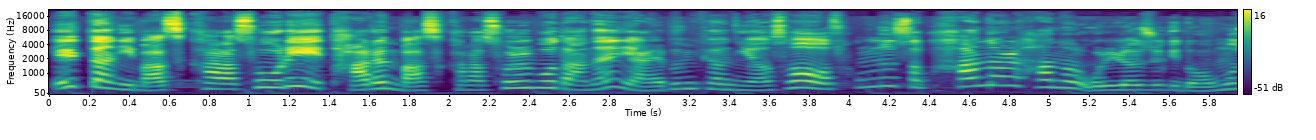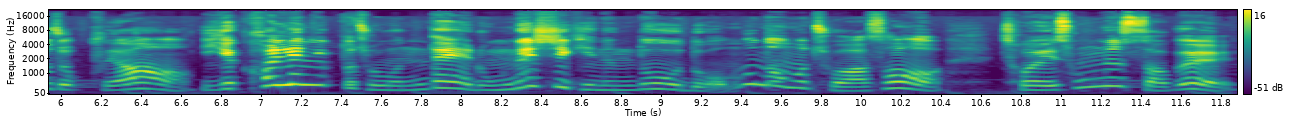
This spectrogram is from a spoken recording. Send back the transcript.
일단 이 마스카라 솔이 다른 마스카라 솔보다는 얇은 편이어서 속눈썹 한 올 한 올 올려주기 너무 좋고요. 이게 컬링력도 좋은데 롱래쉬 기능도 너무너무 좋아서 저의 속눈썹을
